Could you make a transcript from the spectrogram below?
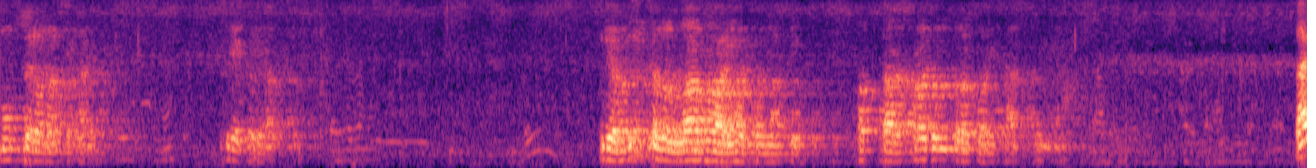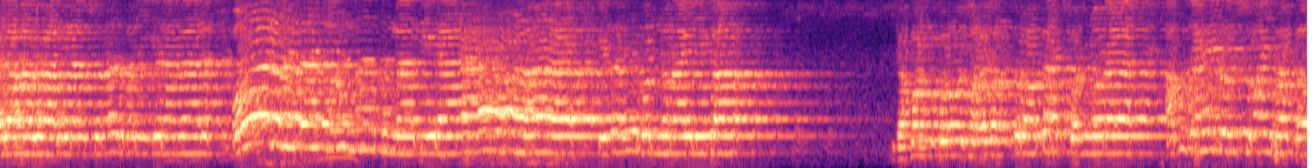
মুখ পেল না সেখানে ফিরে চলে আসলো প্রিয় নবী সাল্লাল্লাহু আলাইহি হত্যার ষড়যন্ত্র করে শাস্তি যখন কোন ষড়যন্ত্র কাজ করল না, আবু জাহেল ওই সময় ভাবলো,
